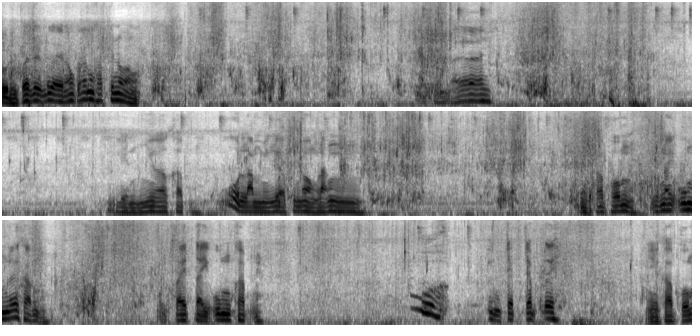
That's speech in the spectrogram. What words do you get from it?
ดุนไปเรื่อยๆน้องกันครับพี่น้องเอ้ยเล่นเหยื่อครับโอ้ลำมีเรียวพี่น้องลังนี่ครับผมอยู่ในอุ้มเลยครับ ไปไต่อุ้มครับนี่โอ้อินเต็บๆเลย นี่ครับผม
